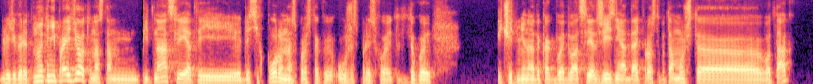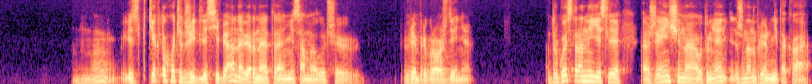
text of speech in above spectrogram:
люди говорят, ну это не пройдет, у нас там 15 лет, и до сих пор у нас просто такой ужас происходит. Это такой, и что мне надо как бы 20 лет жизни отдать просто потому, что вот так? Ну, из, те, кто хочет жить для себя, наверное, это не самое лучшее времяпрепровождение. С другой стороны, если э, женщина, вот у меня жена, например, не такая,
